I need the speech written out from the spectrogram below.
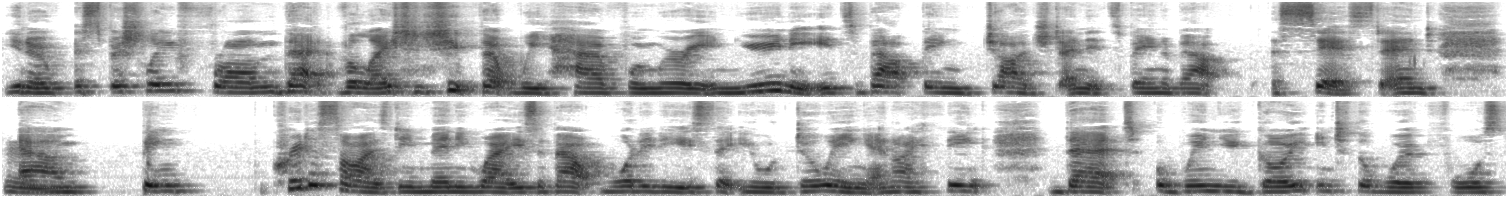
you know, especially from that relationship that we have when we're in uni, it's about being judged and it's been about assessed and mm. um, being criticized in many ways about what it is that you're doing. And I think that when you go into the workforce,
